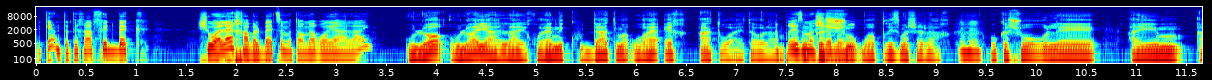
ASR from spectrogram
וכן, נתתי לך פידבק שהוא עליך, אבל בעצם אתה אומר, הוא היה עליי? הוא לא, הוא לא היה עלייך, הוא היה נקודת, הוא היה איך את רואה את העולם. הפריזמה הוא שלי. קשור, הוא הפריזמה שלך. Mm-hmm. הוא קשור ל... האם uh,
